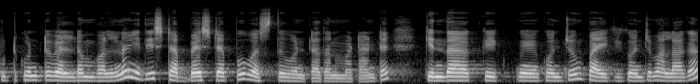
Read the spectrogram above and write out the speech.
కుట్టుకుంటూ వెళ్ళడం వలన ఇది స్టెప్ బై స్టెప్ వస్తూ ఉంటుంది అంటే కిందకి కొంచెం పైకి కొంచెం అలాగా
